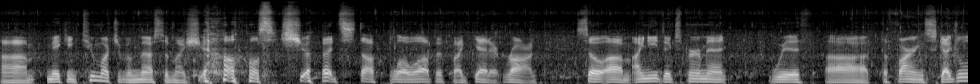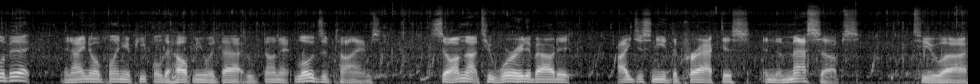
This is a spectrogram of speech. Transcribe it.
um, making too much of a mess of my shells should stuff blow up if I get it wrong. So um, I need to experiment with uh, the firing schedule a bit, and I know plenty of people to help me with that who've done it loads of times. So I'm not too worried about it. I just need the practice and the mess ups to uh,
